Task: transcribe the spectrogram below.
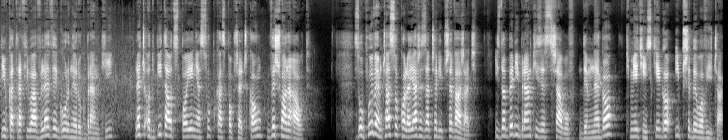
Piłka trafiła w lewy górny róg bramki, lecz odbita od spojenia słupka z poprzeczką wyszła na aut. Z upływem czasu kolejarze zaczęli przeważać i zdobyli bramki ze strzałów Dymnego, Kmiecińskiego i Przybyłowicza.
